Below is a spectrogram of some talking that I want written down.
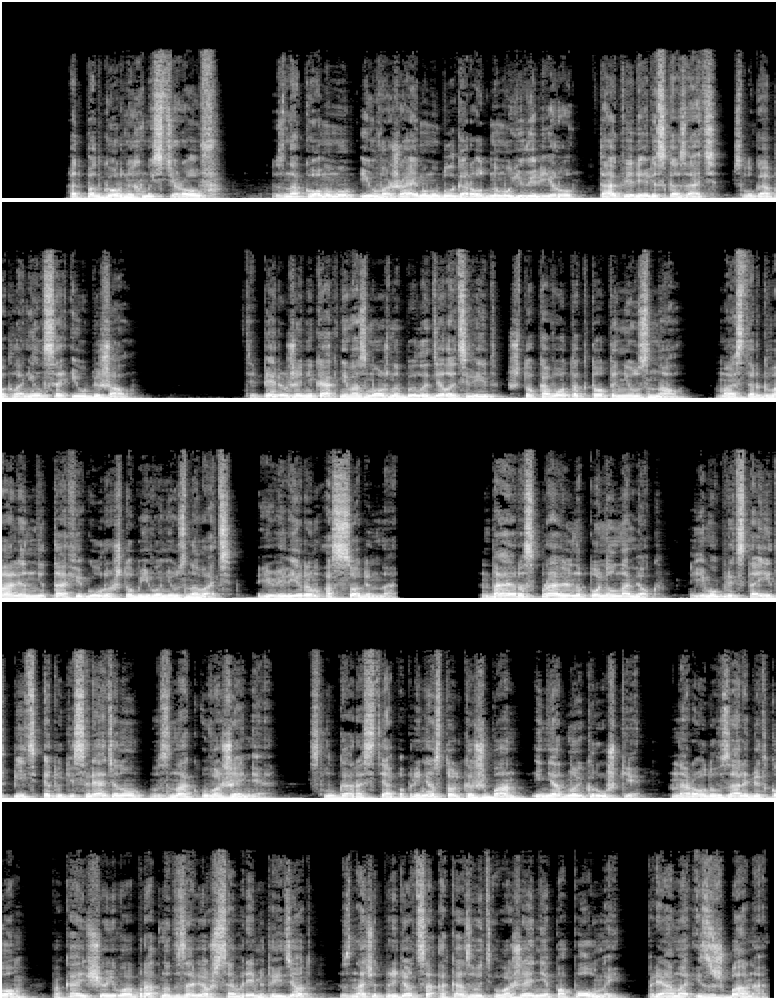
От подгорных мастеров, знакомому и уважаемому благородному ювелиру, так велели сказать. Слуга поклонился и убежал. Теперь уже никак невозможно было делать вид, что кого-то кто-то не узнал. Мастер Гвален не та фигура, чтобы его не узнавать. Ювелиром особенно. Дайрос правильно понял намек. Ему предстоит пить эту кислятину в знак уважения. Слуга Растяпа принес только жбан и ни одной кружки. Народу в зале битком. Пока еще его обратно дозовешься, а время-то идет, значит придется оказывать уважение по полной, прямо из жбана.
